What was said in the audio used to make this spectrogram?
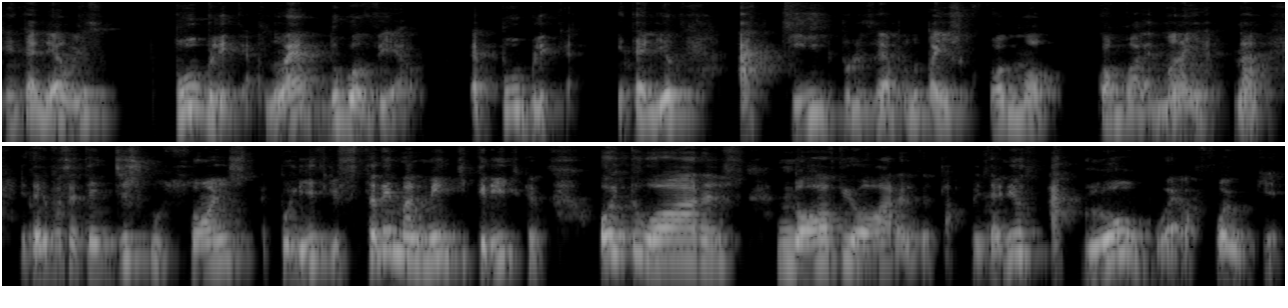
Entendeu isso? Pública, não é do governo, é pública. Entendeu? Aqui, por exemplo, no país como como a Alemanha, né? então você tem discussões políticas extremamente críticas, oito horas, nove horas e tal, entendeu? A Globo, ela foi o quê?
